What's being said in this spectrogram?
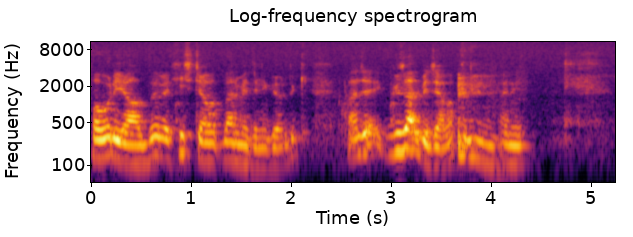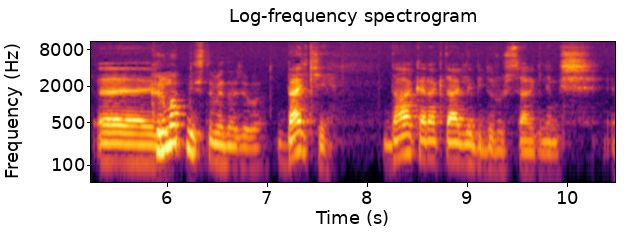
favoriye aldığı ve hiç cevap vermediğini gördük. Bence güzel bir cevap. hani Ee, kırmak mı istemedi acaba? Belki. Daha karakterli bir duruş sergilemiş. Ee,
